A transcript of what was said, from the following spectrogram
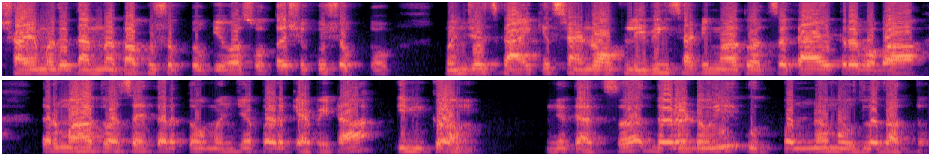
शाळेमध्ये त्यांना टाकू शकतो किंवा स्वतः शिकू शकतो. म्हणजेच काय की स्टँडर्ड ऑफ लिव्हिंगसाठी महत्वाचं काय तर बाबा तर महत्वाचं आहे तर तो म्हणजे पर कॅपिटा इन्कम म्हणजे त्याचं दरडोई उत्पन्न मोजलं जातं.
